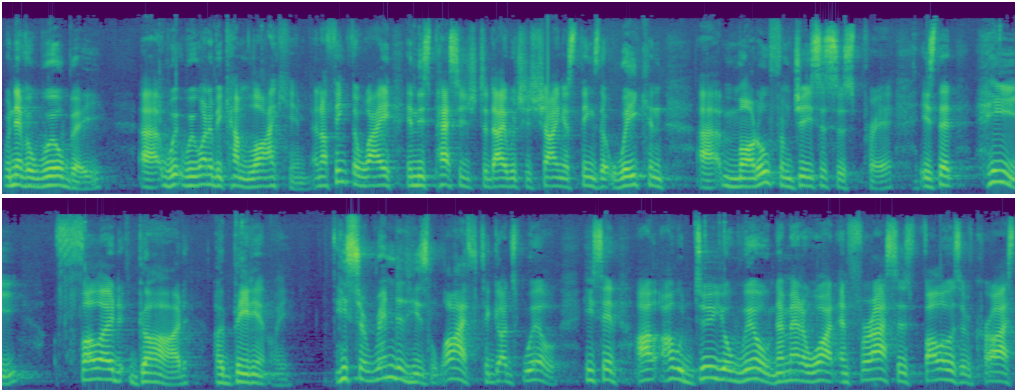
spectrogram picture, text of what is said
We never will be. Uh, we, we, want to become like him. And I think the way in this passage today, which is showing us things that we can uh, model from Jesus' prayer, is that he followed God obediently. He surrendered his life to God's will. He said, I, I will do your will no matter what. And for us as followers of Christ,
